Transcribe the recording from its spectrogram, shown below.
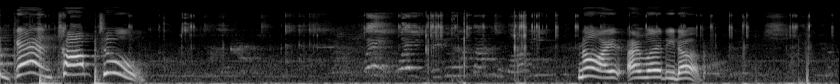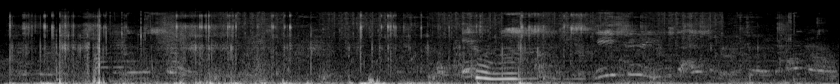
Again, top two. Wait, wait, to lobby? No, I I ready it up. We should have used the SMG on the No, his guns are reloaded. Now, now everybody's gonna like predict the next season. Everybody's now gonna talk about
